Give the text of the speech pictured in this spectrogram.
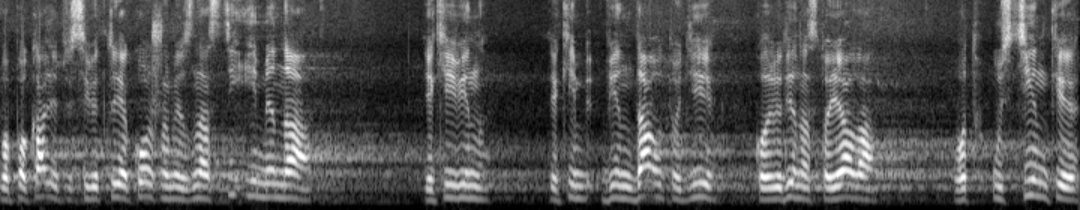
в Апокаліпсисі, відкриє кожному з нас ті імена, які він, які він дав тоді, коли людина стояла от у стінки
